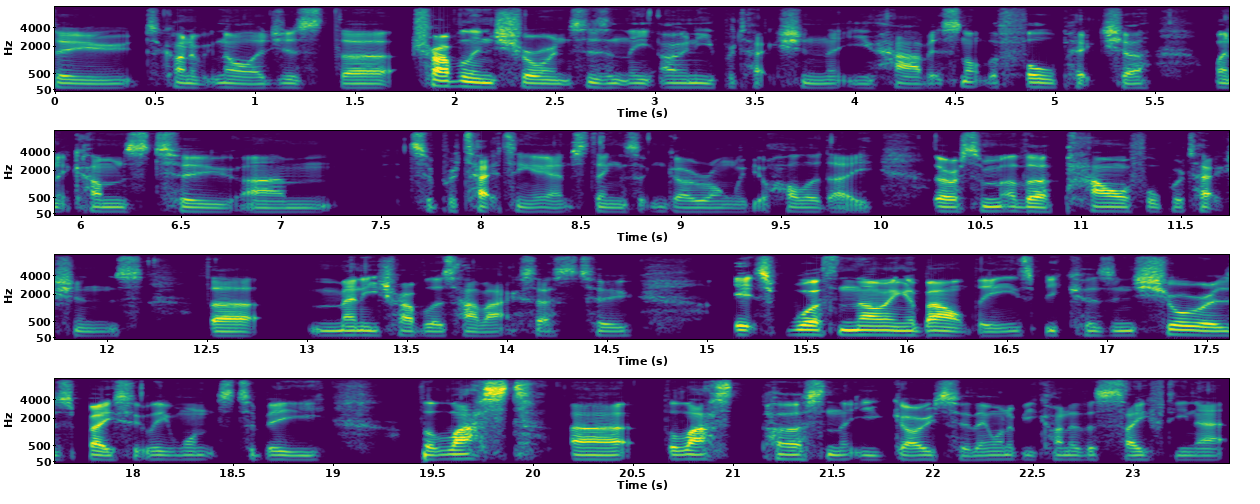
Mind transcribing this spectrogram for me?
to to kind of acknowledge is that travel insurance isn't the only protection that you have. It's not the full picture when it comes to um, to protecting against things that can go wrong with your holiday. There are some other powerful protections that many travelers have access to it's worth knowing about these because insurers basically want to be the last uh, the last person that you go to. They want to be kind of the safety net,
